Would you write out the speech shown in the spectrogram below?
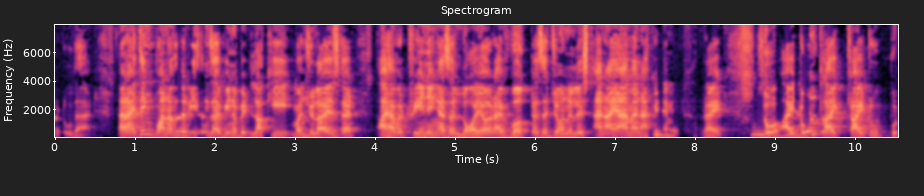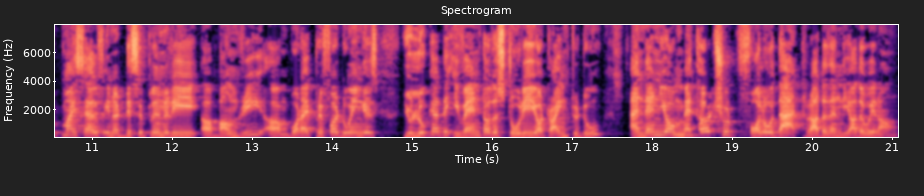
to do that. And i think one of the reasons i've been a bit lucky manjula is that i have a training as a lawyer. I've worked as a journalist and i am an academic right? So i don't like try to put myself in a disciplinary uh, boundary. Um, what i prefer doing is you look at the event or the story you're trying to do and then your method should follow that rather than the other way around.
